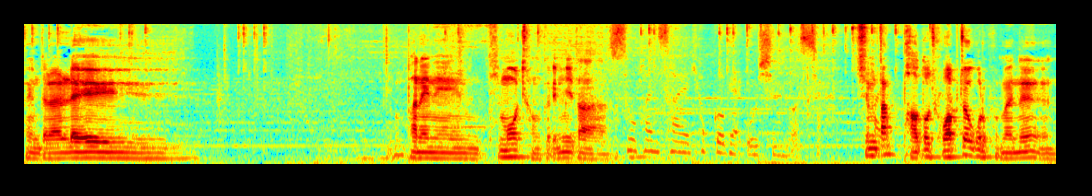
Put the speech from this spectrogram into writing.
형님들 할래 이번판에는 티모 정글입니다. 소환사의 협곡에 오신 것을 지금 딱 봐도 조합적으로 보면은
